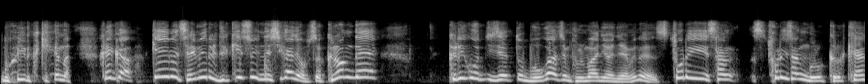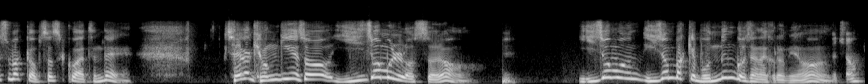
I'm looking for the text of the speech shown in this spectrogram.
뭐 이렇게나 그러니까 게임의 재미를 느낄 수 있는 시간이 없어. 그런데 그리고 이제 또 뭐가 좀 불만이었냐면은 스토리상 스토리상 뭐 그렇게 할 수밖에 없었을 것 같은데 제가 경기에서 2점을 넣었어요. 2점은 2점밖에 못 넣은 거잖아 그러면. 그렇죠.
